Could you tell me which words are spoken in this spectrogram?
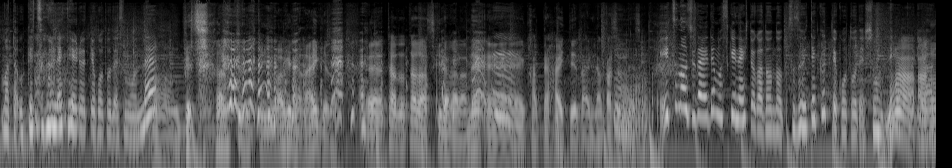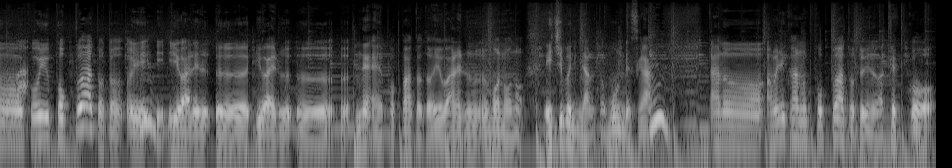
また受け継がれているってことですもんね。まあ、受け継がれてるっていうわけじゃないけど、えーただただ好きだからね、えー買って履いてたりなんかするんですよ。いつの時代でも好きな人がどんどん続いていくってことでしょうね。まあ、あのこういうポップアートと言われる、ういわゆるうねポップアートと言われるものの一部になると思うんですが、うん。あのアメリカのポップアートというのは結構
